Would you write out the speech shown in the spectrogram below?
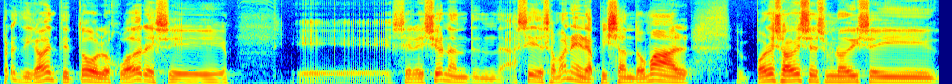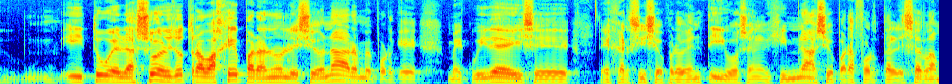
prácticamente todos los jugadores se lesionan así de esa manera, pisando mal. Por eso a veces uno dice, y, tuve la suerte, yo trabajé para no lesionarme porque me cuidé, hice ejercicios preventivos en el gimnasio para fortalecer la,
